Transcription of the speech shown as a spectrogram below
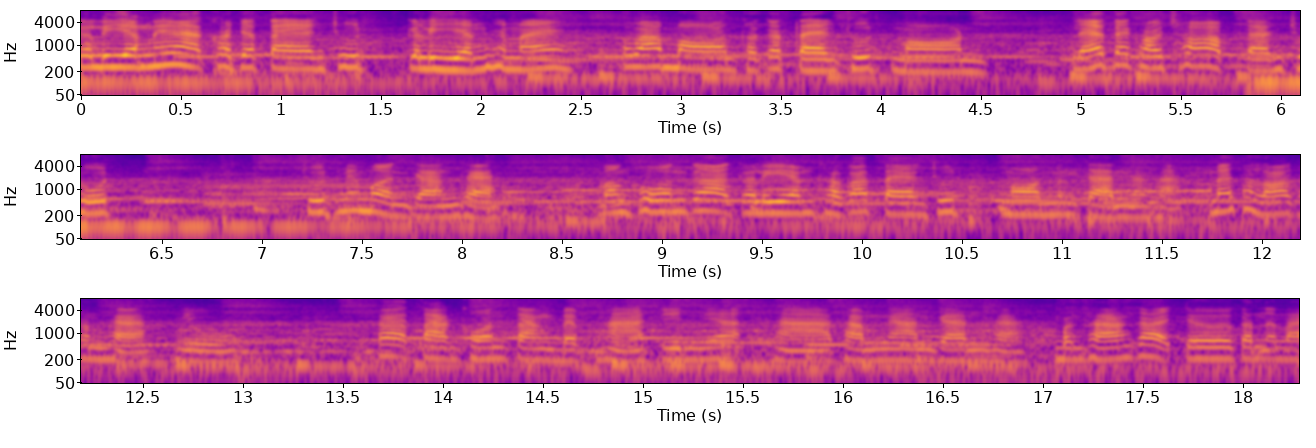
กะเหรียงเนี่ยเขาจะแต่งชุดกะเหรียงใช่ไหมเพราะว่ามอนเขาก็แต่งชุดมอน แล้วแต่เขาชอบแต่งชุดชุดไม่เหมือนกันค่ะ บางคนก็กะเหรียงเขาก็แต่งชุดมอนเหมือนกันนะคะไม่ทะเลาะกันค่ะ อยู่ ก็ต่างคนต่างแบบหากินเนี้ยหาทำงานกันค่ะ บางครั้งก็เจอกันอะไร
